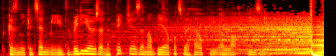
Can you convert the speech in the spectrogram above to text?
because then you can send me the videos and the pictures and I'll be able to help you a lot easier.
